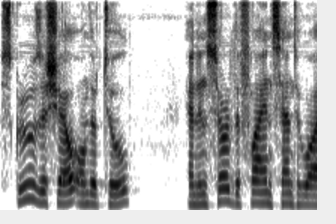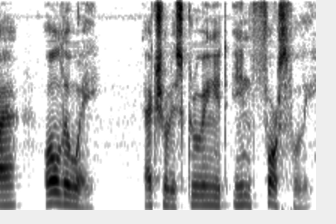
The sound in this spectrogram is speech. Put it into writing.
Screw the shell on the tool and insert the fine center wire all the way, actually screwing it in forcefully.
